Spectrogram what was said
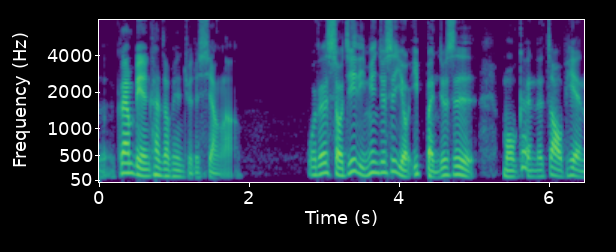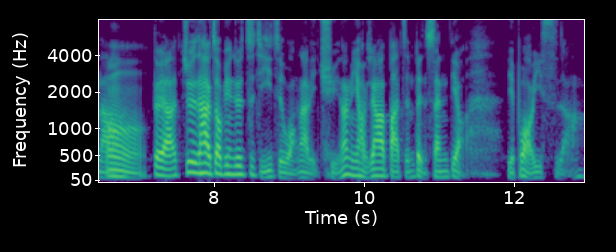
对，让别人看照片觉得像啦。我的手机里面就是有一本，就是某个人的照片啊。嗯，对啊，就是他的照片，就是自己一直往那里去。那你好像要把整本删掉，也不好意思啊。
